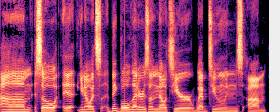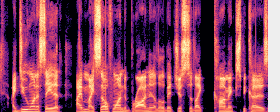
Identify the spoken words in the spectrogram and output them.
Um, so it, you know, it's big bold letters on the notes here. Webtoons. Um, I do want to say that I myself wanted to broaden it a little bit just to like comics because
